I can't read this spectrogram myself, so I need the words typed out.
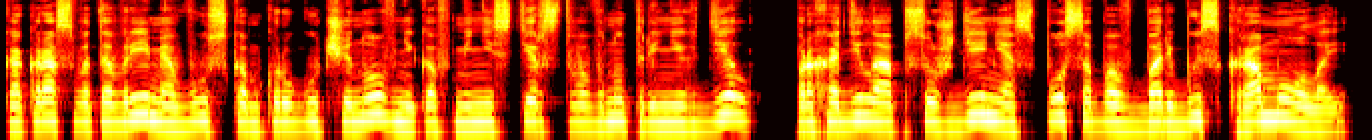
Как раз в это время в узком кругу чиновников Министерства внутренних дел проходило обсуждение способов борьбы с крамолой.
